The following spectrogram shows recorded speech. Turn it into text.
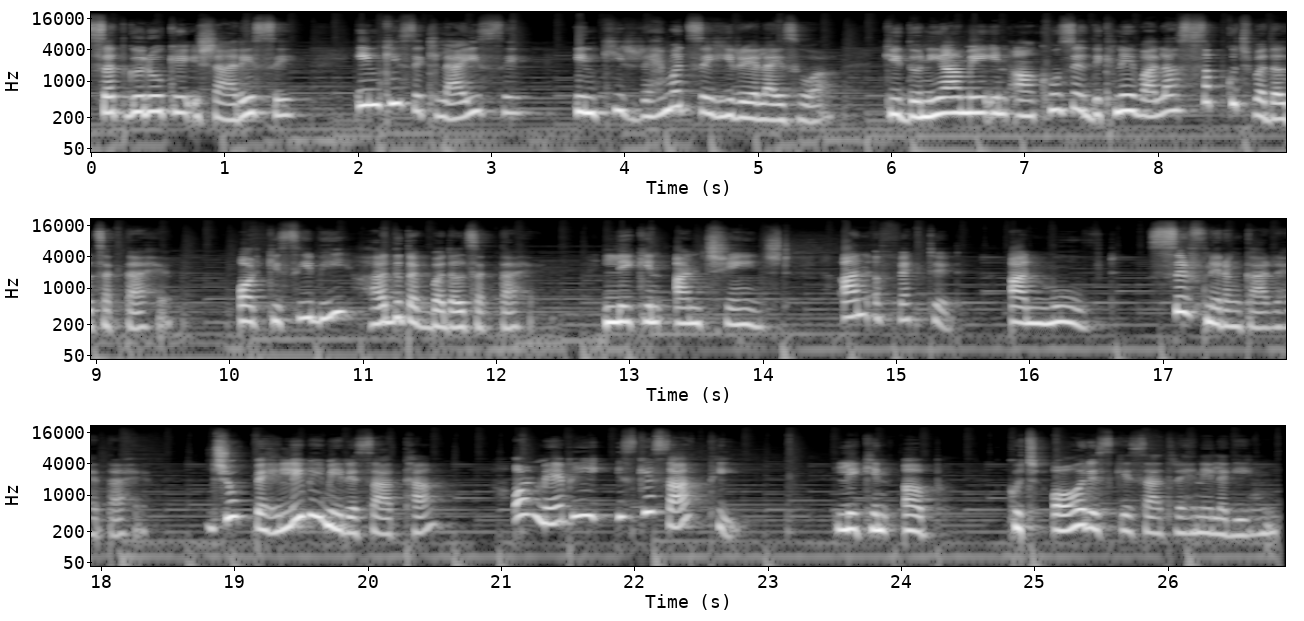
सतगुरु के इशारे से, इनकी सिखलाई से, इनकी रहमत से ही रियलाइज़ हुआ कि दुनिया में इन आँखों से दिखने वाला सब कुछ बदल सकता है और किसी भी हद तक बदल सकता है। लेकिन अनचेंज्ड अनअफेक्टेड अनमूव्ड सिर्फ़ निरंकार रहता है। जो पहले भी मेरे साथ था, और मैं भी इसके साथ थी। लेकिन अब कुछ और इसके साथ रहने लगी हूँ।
